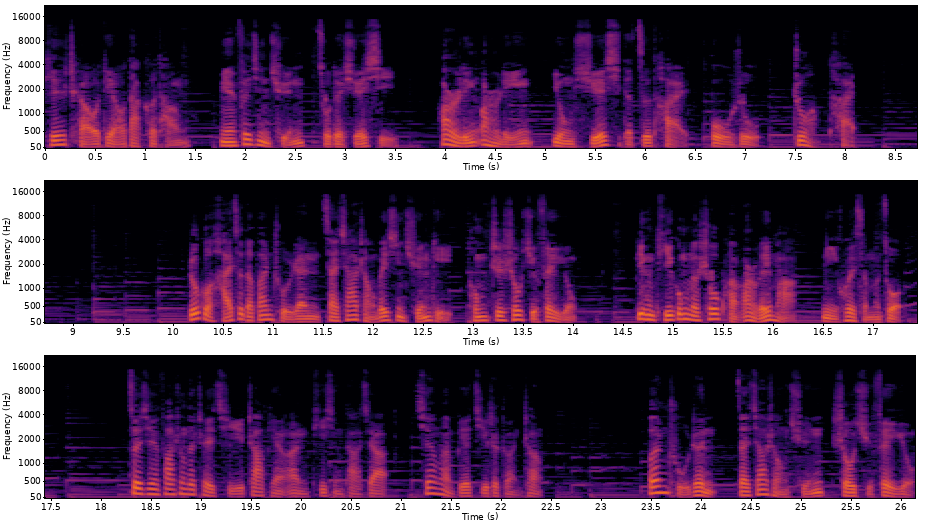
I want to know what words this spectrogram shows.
“THLDL 大课堂”，免费进群组队学习。二零二零，用学习的姿态步入状态。如果孩子的班主任在家长微信群里通知收取费用，并提供了收款二维码，你会怎么做？最近发生的这起诈骗案提醒大家，千万别急着转账。班主任在家长群收取费用，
